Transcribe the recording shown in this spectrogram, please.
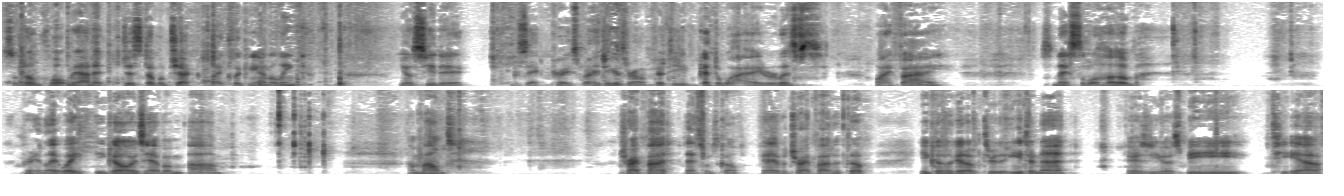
So don't quote me on it. Just double check by clicking on the link. You'll see the exact price, but I think it's around 50. Got the wireless Wi-Fi. A nice little hub. Pretty lightweight. You can always have a, um, a mount. Tripod. That's what it's called. You have a tripod hooked up. You can hook it up through the Ethernet. There's a USB, TF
